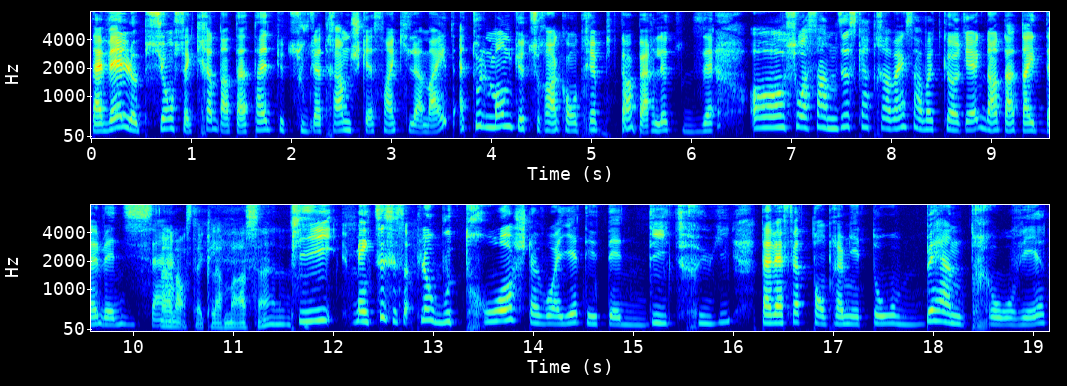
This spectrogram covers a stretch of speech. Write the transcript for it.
t'avais l'option secrète dans ta tête que tu voulais te rendre jusqu'à 100 km. À tout le monde que tu rencontrais puis que t'en parlais, tu disais, oh, 70, 80, ça va être correct. Dans ta tête, t'avais dit 100. Non, non, c'était clairement ça. là. Puis, ben, tu sais, c'est ça. Puis là, au bout de trois, je te voyais, t'étais détruit. T'avais fait ton premier tour ben trop vite.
